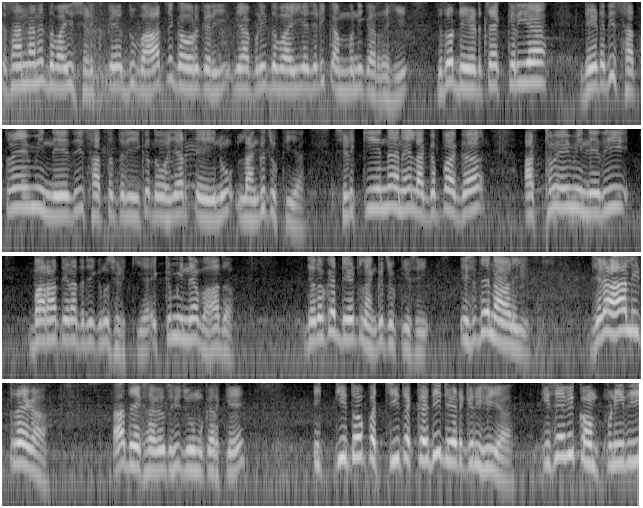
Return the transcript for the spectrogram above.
ਕਿਸਾਨਾਂ ਨੇ ਦਵਾਈ ਛਿੜਕ ਕੇ ਉਦੋਂ ਬਾਅਦ ਚ ਗੌਰ ਕਰੀ ਵੀ ਆਪਣੀ ਦਵਾਈ ਹੈ ਜਿਹੜੀ ਕੰਮ ਨਹੀਂ ਕਰ ਰਹੀ। ਜਦੋਂ ਡੇਟ ਚੈੱਕ ਕਰੀ ਹੈ ਡੇਟ ਦੀ 7ਵੇਂ ਮਹੀਨੇ ਦੀ 7 ਤਰੀਕ 2023 ਨੂੰ ਲੰਘ ਚੁੱਕੀ ਆ। ਛਿੜਕੀ ਇਹਨਾਂ ਨੇ ਲਗਭਗ 8ਵੇਂ ਮਹੀਨੇ ਦੀ 12 13 ਤਰੀਕ ਨੂੰ ਛਿੜਕੀ ਆ 1 ਮਹੀਨੇ ਬਾਅਦ। ਜਦੋਂ ਕਿ ਡੇਟ ਲੰਘ ਚੁੱਕੀ ਸੀ। ਇਸ ਦੇ ਨਾਲ ਹੀ ਜਿਹੜਾ ਆ ਲੀਟਰ ਹੈਗਾ ਆ ਦੇਖ ਸਕਦੇ ਹੋ ਤੁਸੀਂ ਜ਼ੂਮ ਕਰਕੇ। 21 ਤੋਂ 25 ਤੱਕ ਇਹਦੀ ਡੇਟ ਕਰੀ ਹੋਈ ਆ। ਕਿਸੇ ਵੀ ਕੰਪਨੀ ਦੀ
